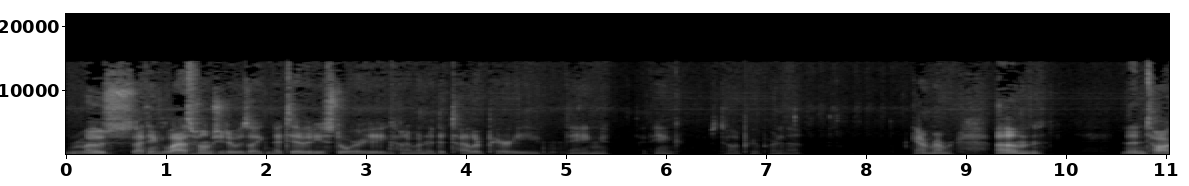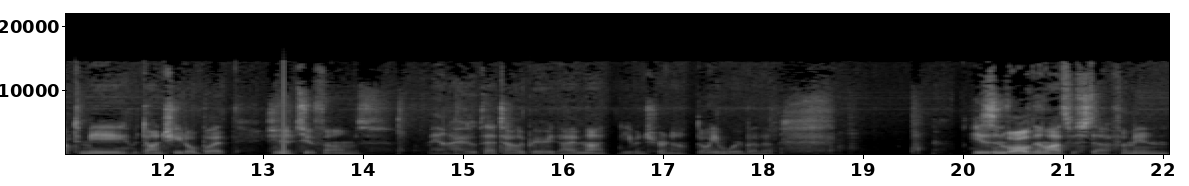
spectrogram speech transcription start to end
most I think the last film she did was like Nativity Story, kind of under the Tyler Perry thing. I think was Tyler Perry part of that can't remember. Um, then Talk to Me with Don Cheadle, but she did two films. Man, I hope that Tyler Perry. I'm not even sure now. Don't even worry about that. He's involved in lots of stuff. I mean,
